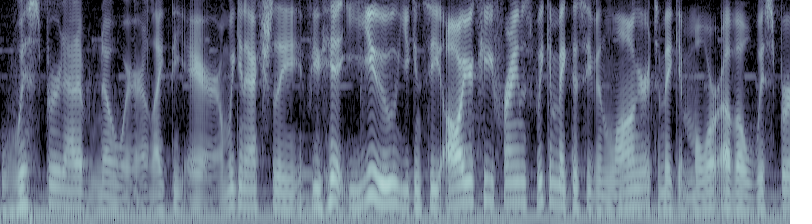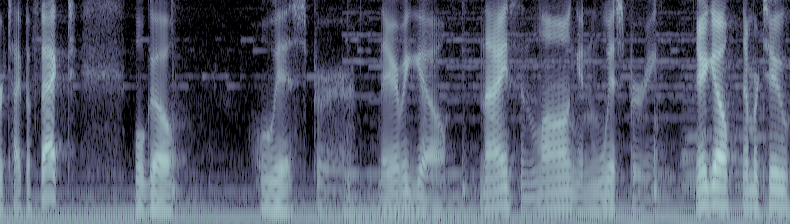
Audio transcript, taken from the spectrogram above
whispered out of nowhere like the air. And we can actually, if you hit U, you can see all your keyframes. We can make this even longer to make it more of a whisper type effect. We'll go whisper. There we go. Nice and long and whispery. There you go. Number two,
